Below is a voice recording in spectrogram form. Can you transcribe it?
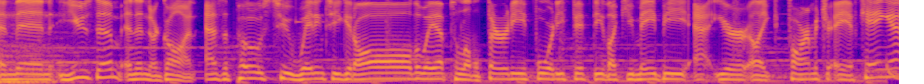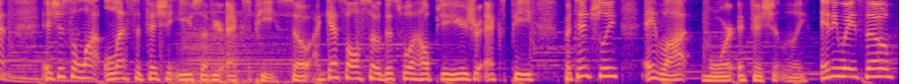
and then use them and then they're gone as opposed to waiting till you get all the way up to level 30, 40, 50 like you may be at your like farm at your AFKing at. It's just a lot less efficient use of your XP. So I guess also this will help you use your XP potentially a lot more efficiently. Anyways though,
